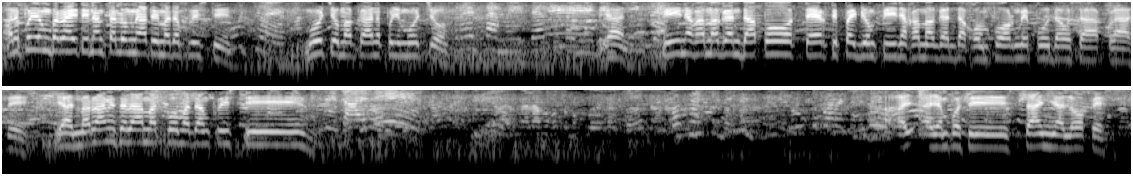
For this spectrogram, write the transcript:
Ano po yung variety ng talong natin, Madam Christie? Mucho, magkano po yung mucho? 30, may 35, may Yan. Pinakamaganda po, 35 yung pinakamaganda. Conforme po daw sa klase. Yan. Maraming salamat po, Madam Christie. Ay, ayan po si Sanya Lopez.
